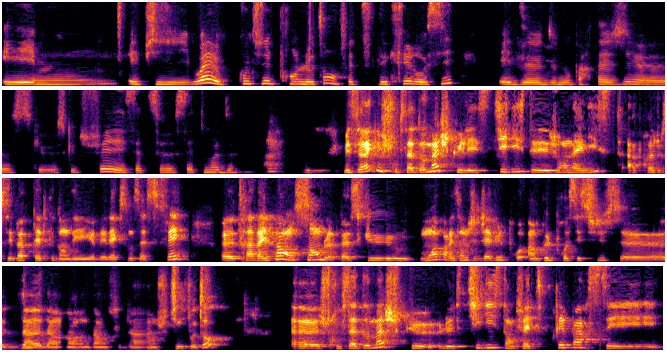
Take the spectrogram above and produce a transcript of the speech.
Et, mmh, et puis, ouais, continue de prendre le temps, en fait, d'écrire aussi et de, de nous partager ce, que, ce que tu fais et cette, cette mode. Mais c'est vrai que je trouve ça dommage que les stylistes et les journalistes, après, je ne sais pas, peut-être que dans des rédactions ça se fait, ne travaillent pas ensemble parce que moi, par exemple, j'ai déjà vu un peu le processus mmh. d'un shooting photo. je trouve ça dommage que le styliste, en fait, prépare ses,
